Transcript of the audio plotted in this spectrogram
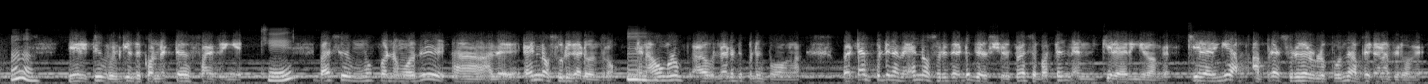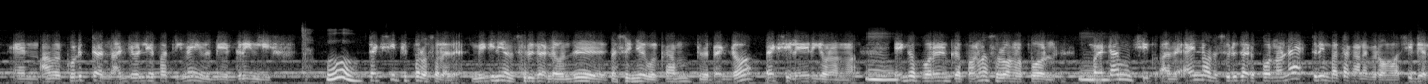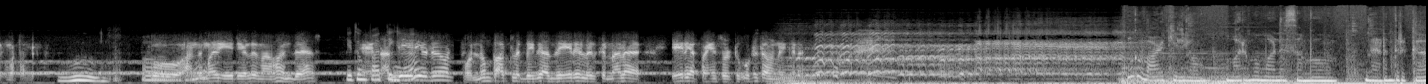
ஏறிட்டு give the conductor five bus move பண்ணும்போது அந்த ஆஃப் சுடுகாடு வந்துரும். ம். ஏன்னா அவங்களும் நடந்து பின்னுக்கு போவாங்களாம். பட் பின்னுக்கு அந்த எண்ட் ஆஃப் சுடுகாடு பிரஸ் பட்டன் அண்ட் கீழே இறங்கிடுவாங்க கீழே இறங்கி அப்- அப்படியே சுடுகாடு உள்ள பூந்து அப்படியே காண போயிருவாங்க. அண்ட் அவங்க கொடுத்த அந்த அஞ்சு வழியை பாத்தீங்கன்னா இது be green leaf oh. Taxi people சொல்லாது பிகினிங் அந்த சுடுகாடுல வந்து passenger will come to the back door டாக்ஸில ஏறி வராங்களாம் எங்க போறேன்னு கேட்பாங்களா சொல்லுவாங்க போன்னு. டைம் அந்த எண்ட் ஆஃப் சுடுகாடு போனோடனே திரும்பி பார்த்தா காண போயிருவாங்க சீட்டே இருக்க மாட்டாங்க ஸோ அந்த மாதிரி ஏரியால நான் வந்தேன். இதுவும் ஏரியால ஒன்னும் பார்க்கல பேபி அந்த ஏரியால இருக்கறனால ஏரியா பையன் சொல்லிட்டு விட்டுட்டாங்க நினைக்கிறேன். உங்க வாழ்க்கையிலும் மர்மமான சம்பவம் நடந்திருக்கா?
